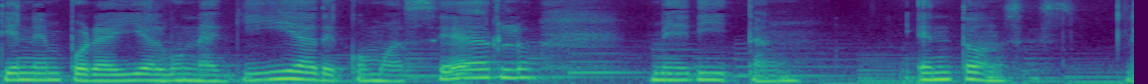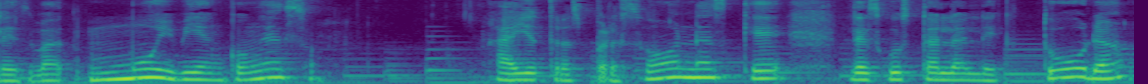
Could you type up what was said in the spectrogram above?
tienen por ahí alguna guía de cómo hacerlo. Meditan. Entonces, les va muy bien con eso. Hay otras personas que les gusta la lectura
